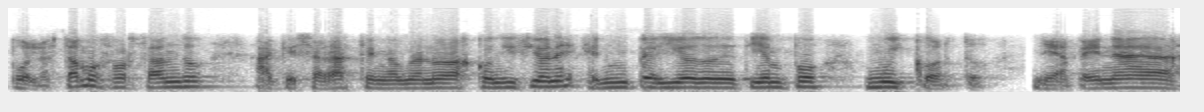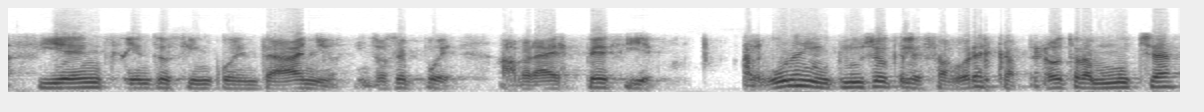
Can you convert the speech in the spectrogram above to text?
pues lo estamos forzando a que se adapten a unas nuevas condiciones en un periodo de tiempo muy corto, de apenas 100, 150 años. Entonces, pues habrá especies algunas incluso que les favorezca, pero otras muchas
